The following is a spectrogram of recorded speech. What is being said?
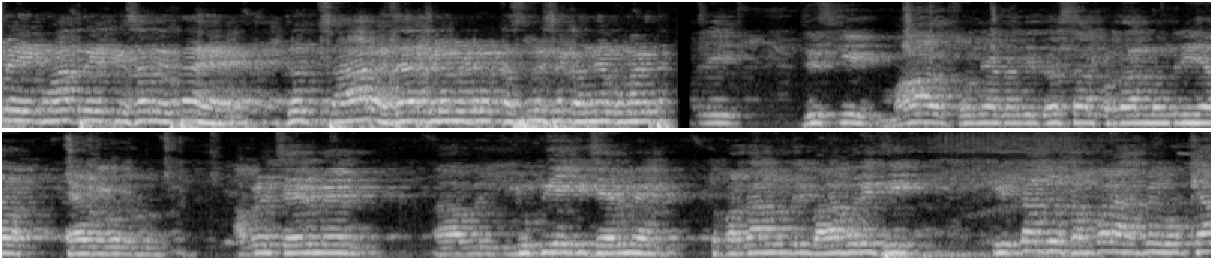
में एकमात्र एक ऐसा नेता है, जो चार हज़ार किलोमीटर कश्मीर से कन्याकुमारी तक जिसकी माँ सोनिया गांधी दस साल प्रधानमंत्री है है, अपने चेयरमैन यूपीए की चेयरमैन तो प्रधानमंत्री बराबर ही थी। इतना जो संपर्क आदमी वो क्या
